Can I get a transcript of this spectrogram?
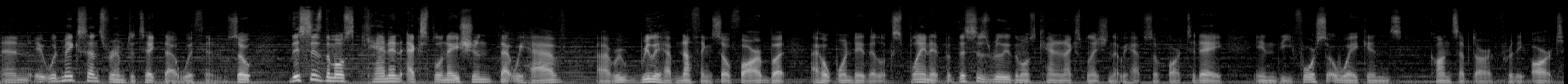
and it would make sense for him to take that with him. So this is the most canon explanation that we have. Uh, we really have nothing so far, but I hope one day they'll explain it. But this is really the most canon explanation that we have so far today in the Force Awakens concept art for the art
